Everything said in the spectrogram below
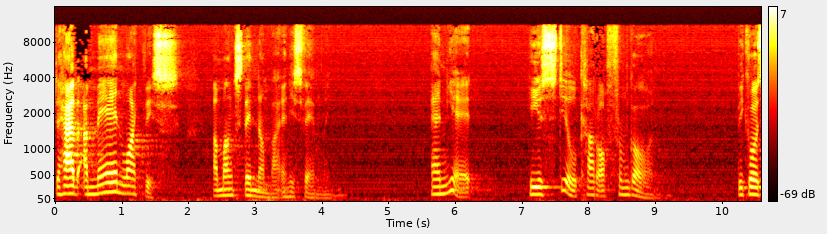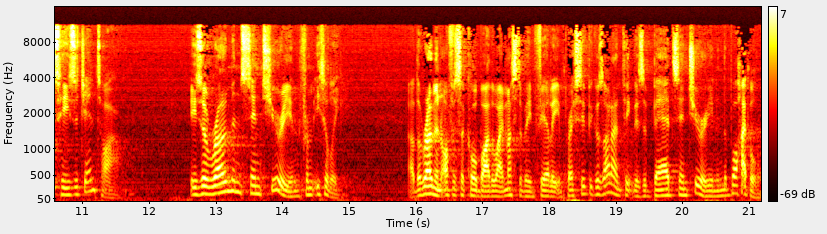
to have a man like this amongst their number and his family. And yet, he is still cut off from God because he's a Gentile. He's a Roman centurion from Italy. Uh, the Roman officer called, by the way, must have been fairly impressive because I don't think there's a bad centurion in the Bible.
